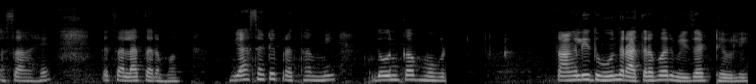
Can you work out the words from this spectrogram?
असं आहे. तर चला तर मग. यासाठी प्रथम मी दोन कप मूग चांगली धुवून रात्रभर भिजत ठेवली.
